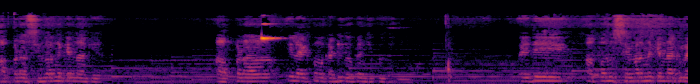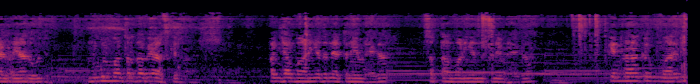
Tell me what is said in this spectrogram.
ਆਪਣਾ ਸਿਮਰਨ ਕਿੰਨਾ ਕਿ ਆਪਣਾ ਇਹ ਲਾਈਟ ਭਾਵੇਂ ਕੱਢੀ ਦੋ ਭੈਣ ਜੀ ਕੋਈ ਗੱਲ ਨਹੀਂ। ਇਹਦੇ ਆਪਾਂ ਨੂੰ ਸਿਮਰਨ ਕਿੰਨਾ ਕੁ ਮਿਲ ਰਿਹਾ ਰੋਜ਼? ਮੂਲ ਮੰਤਰ ਦਾ ਅਭਿਆਸ ਕਿੰਨਾ? ਪੰਜਾਂ ਬਾਣੀਆਂ ਦਾ ਨਿਤਨੇਮ ਹੈਗਾ, ਸੱਤਾਂ ਬਾਣੀਆਂ ਦਾ ਨਿਤਨੇਮ ਹੈਗਾ। ਕਿੰਨਾ ਕੁ ਮਾਰੇ ਦੇ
